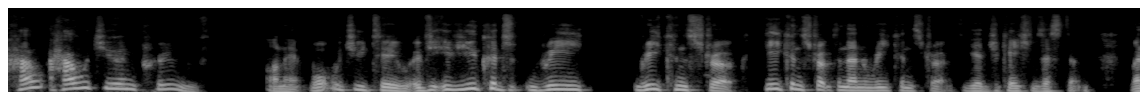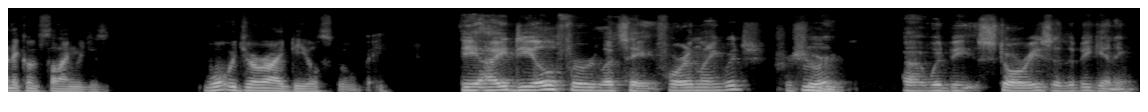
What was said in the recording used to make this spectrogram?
how how would you improve on it what would you do if you, if you could re reconstruct deconstruct and then reconstruct the education system when it comes to languages what would your ideal school be? The ideal for, let's say, foreign language, for sure, mm. uh, would be stories in the beginning.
